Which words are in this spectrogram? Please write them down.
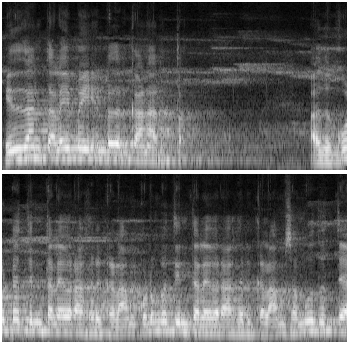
இதுதான் தலைமை என்பதற்கான அர்த்தம். அது கூட்டத்தின் தலைவராக இருக்கலாம் குடும்பத்தின் தலைவராக இருக்கலாம் சமூகத்தை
